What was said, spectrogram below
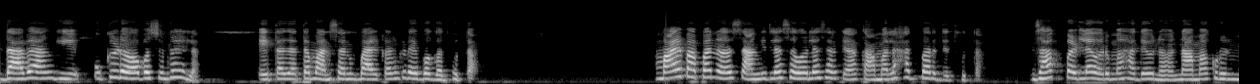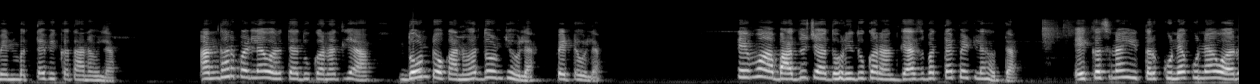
डाव्या अंगी उकिडवा बसून राहिला. येता जाता माणसां बायकांकडे बघत होता. मायबापानं सांगितल्या सवरल्यासारख्या कामाला हातभार देत होता. झाक पडल्यावर महादेवनं नामाकडून मेणबत्त्या विकत आणवल्या अंधार पडल्यावर त्या दुकानातल्या दोन टोकांवर दोन ठेवल्या पेटवल्या. तेव्हा बाजूच्या दोन्ही दुकानात गॅस बत्त्या पेटल्या होत्या. एकच नाही तर कुण्या कुण्यावर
